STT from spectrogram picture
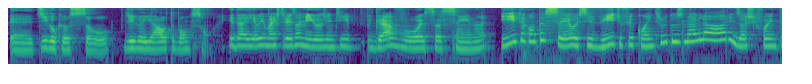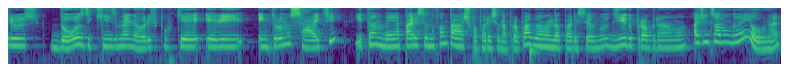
é, diga o que eu sou, diga em alto bom som. E daí eu e mais três amigos a gente gravou essa cena. E o que aconteceu? Esse vídeo ficou entre um dos melhores. Acho que foi entre os 12, 15 melhores, porque ele entrou no site e também apareceu no Fantástico. Apareceu na propaganda, apareceu no dia do programa. A gente só não ganhou, né?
